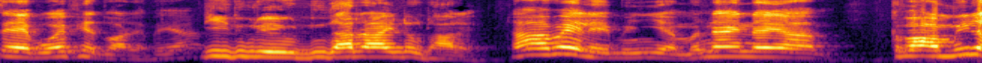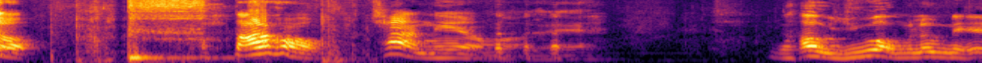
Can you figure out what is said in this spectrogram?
10ပွဲဖြစ်သွားတယ်ဖေဟာပြည်သူတွေကိုလူသားတိုင်းလှုပ်ထားတယ်ဒါပဲလေမင်းကြီးကမနိုင်နိုင်ရကဘာမီးလောင်တားကောင်ချနေအောင်ပါပဲငါ့ကိုယူအောင်မလုပ်နဲ့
